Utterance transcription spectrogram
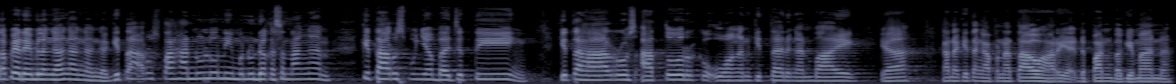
Tapi ada yang bilang enggak, enggak, enggak, kita harus tahan dulu nih menunda kesenangan. Kita harus punya budgeting, kita harus atur keuangan kita dengan baik ya. Karena kita nggak pernah tahu hari depan bagaimana.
